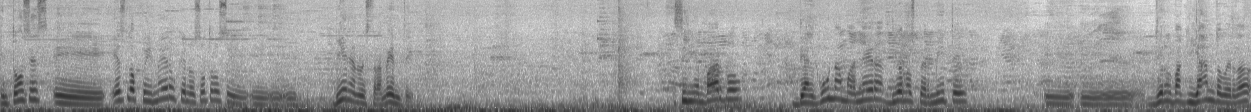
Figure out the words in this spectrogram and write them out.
Entonces, eh, es lo primero que nosotros eh, eh, viene a nuestra mente. Sin embargo, de alguna manera Dios nos permite, Dios nos va guiando, ¿verdad?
